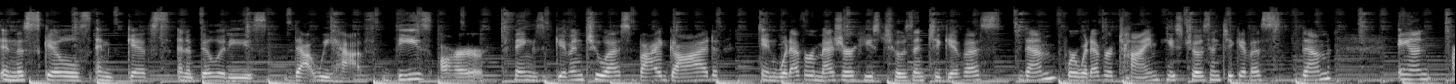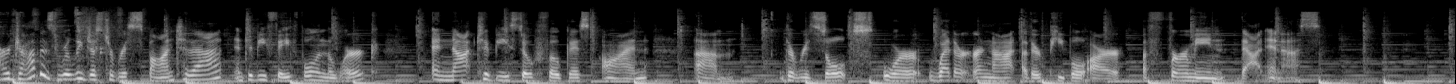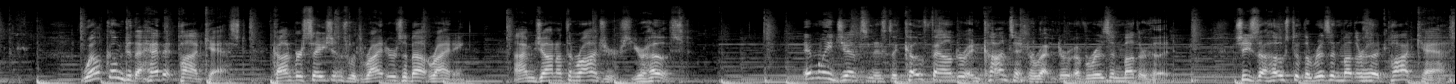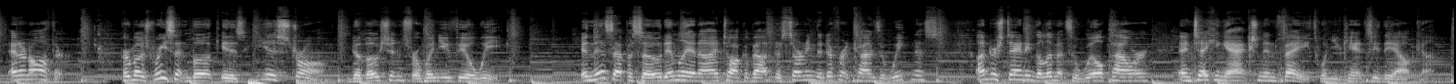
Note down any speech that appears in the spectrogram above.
in the skills and gifts and abilities that we have. These are things given to us by God in whatever measure He's chosen to give us them, for whatever time He's chosen to give us them. And our job is really just to respond to that and to be faithful in the work and not to be so focused on um, the results or whether or not other people are affirming that in us. Welcome to the Habit Podcast conversations with writers about writing. I'm Jonathan Rogers, your host. Emily Jensen is the co founder and content director of Risen Motherhood. She's the host of the Risen Motherhood podcast and an author. Her most recent book is He is Strong Devotions for When You Feel Weak. In this episode, Emily and I talk about discerning the different kinds of weakness, understanding the limits of willpower, and taking action in faith when you can't see the outcome.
